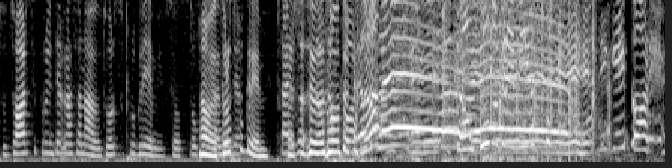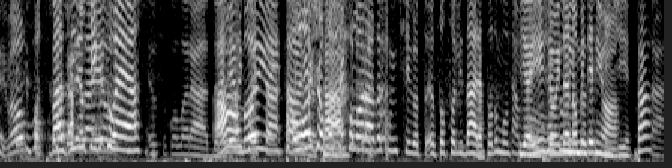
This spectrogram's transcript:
tu torce pro Internacional, eu torço pro Grêmio. Se eu tô Não, eu torço pro Grêmio. Tá, eu, Torço tô- pro- eu, não eu Não, também! São tudo gremistas! Ninguém torce! Vamos Bazinho, o que que tu é? Eu sou colorada. Ai, Alemanha e. Itália. Hoje eu Tá. vou ser colorada contigo. Eu Eu sou solidária, todo mundo. E aí, eu ainda não me resumindo assim, ó, decidi. tá.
